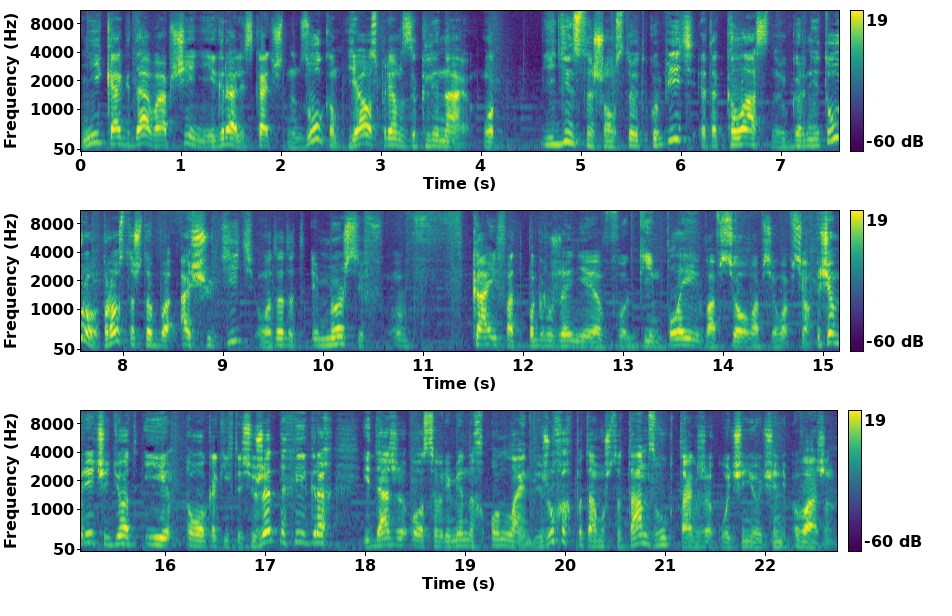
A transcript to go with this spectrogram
никогда вообще не играли с качественным звуком, я вас прям заклинаю. Вот единственное, что вам стоит купить, это классную гарнитуру, просто чтобы ощутить вот этот immersive кайф от погружения в геймплей, во все, во все, во все. Причем речь идет и о каких-то сюжетных играх, и даже о современных онлайн-движухах, потому что там звук также очень и очень важен.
